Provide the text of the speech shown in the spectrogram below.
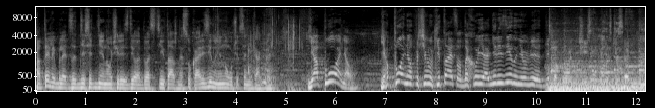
Отели, блядь, за 10 дней научились делать 20-этажные, сука, а резину не научатся никак, блядь. Я понял! Я понял, почему китайцев дохуя, они резину не умеют делать. Проедь,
